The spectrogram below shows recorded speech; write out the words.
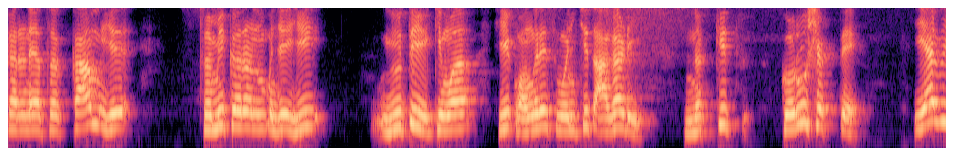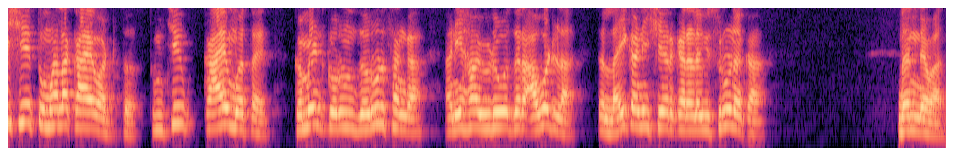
करण्याचं काम हे समीकरण म्हणजे ही युती किंवा ही काँग्रेस वंचित आघाडी नक्कीच करू शकते. याविषयी तुम्हाला काय वाटतं? तुमची काय मत आहेत? कमेंट करून जरूर सांगा. आणि हा व्हिडिओ जर आवडला तर लाईक आणि शेअर करायला विसरू नका. धन्यवाद.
